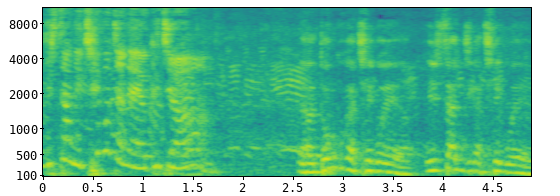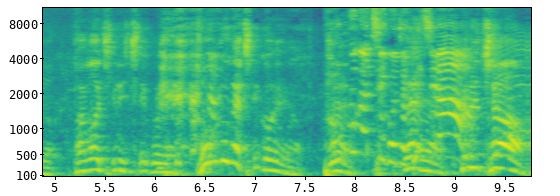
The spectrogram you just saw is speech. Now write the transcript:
울산이 최고잖아요. 그죠? 어, 동구가 최고예요. 일산지가 최고예요. 방어진이 최고예요. 동구가 최고예요. 동구가 최고죠. 그죠? 그렇죠.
